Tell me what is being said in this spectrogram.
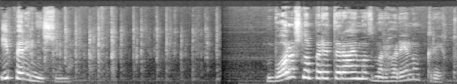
і перемішуємо. Борошно перетираємо з маргарином крихту.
